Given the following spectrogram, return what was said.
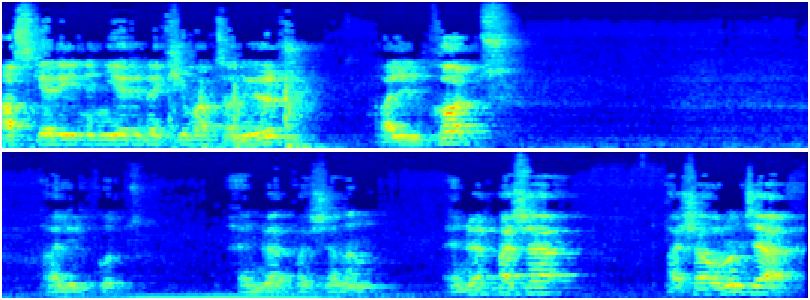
askerinin yerine kim atanıyor? Halil Kut. Halil Kut. Enver Paşa'nın Enver Paşa Paşa olunca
